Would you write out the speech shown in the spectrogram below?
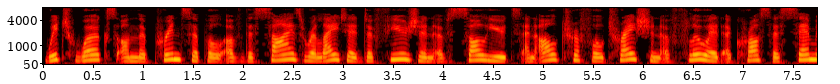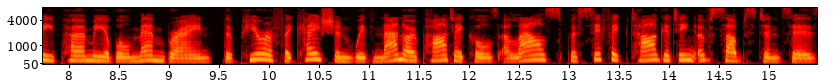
which works on the principle of the size-related diffusion of solutes and ultrafiltration of fluid across a semi-permeable membrane, the purification with nanoparticles allows specific targeting of substances.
